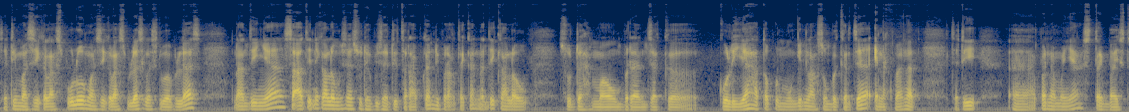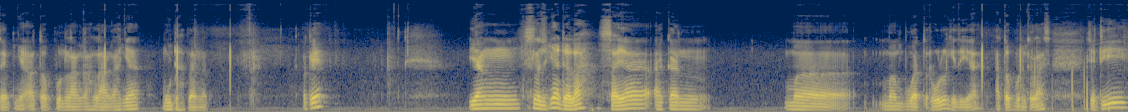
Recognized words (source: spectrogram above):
Jadi masih kelas 10 masih kelas 11 kelas 12 nantinya saat ini kalau misalnya sudah bisa diterapkan dipraktekkan nanti kalau sudah mau beranjak ke kuliah ataupun mungkin langsung bekerja enak banget. Jadi eh, apa namanya step by stepnya ataupun langkah-langkahnya mudah banget. Oke? Yang selanjutnya adalah saya akan me membuat rule gitu ya ataupun kelas. Jadi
